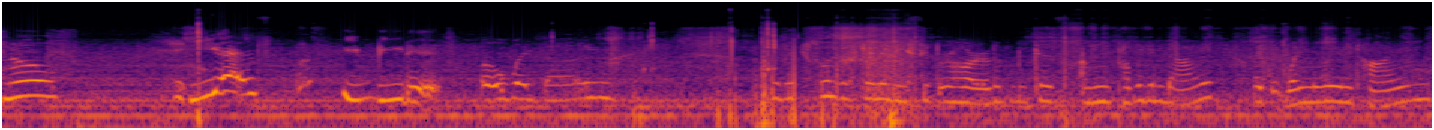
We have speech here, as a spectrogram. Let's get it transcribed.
No. Yes. You beat it. Oh my god. The next one is gonna be super hard because I'm probably gonna die like one million times.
